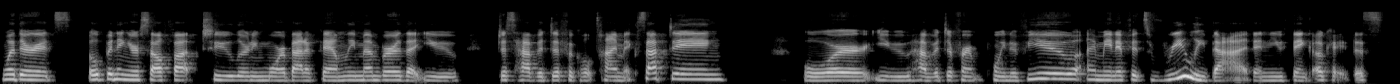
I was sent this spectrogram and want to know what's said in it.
whether it's opening yourself up to learning more about a family member that you just have a difficult time accepting or you have a different point of view. I mean, if it's really bad and you think, okay, this,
